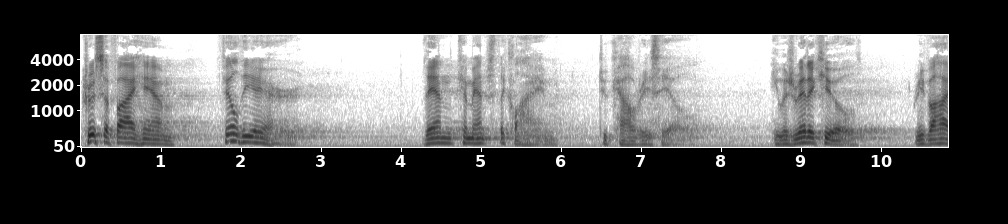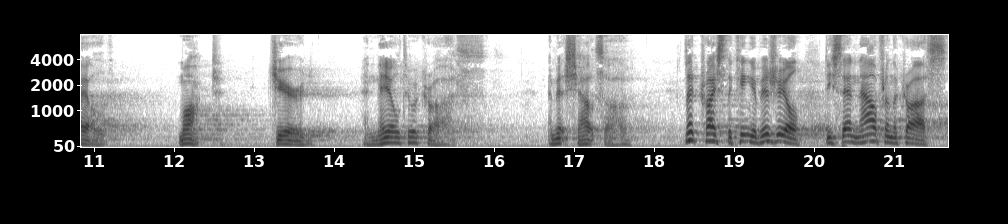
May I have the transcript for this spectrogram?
Crucify him! filled the air. Then commenced the climb to Calvary's Hill. He was ridiculed, reviled, mocked, jeered, and nailed to a cross amidst shouts of, Let Christ the King of Israel descend now from the cross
